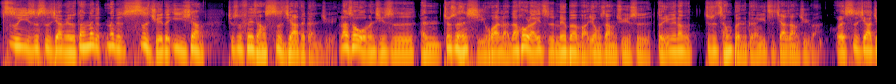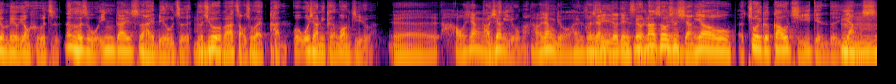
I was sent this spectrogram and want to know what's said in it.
字意是世家没错，但那个那个视觉的意象。就是非常世家的感觉。那时候我们其实很就是很喜欢了，但后来一直没有办法用上去，是对，因为那个就是成本可能一直加上去吧。后来世家就没有用盒子，那个盒子我应该是还留着，有机会把它找出来看。我我想你可能忘记了吧。呃，好像好像有嘛，好像有，还是有点没有。那时候是想要做一个高级一点的样式，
